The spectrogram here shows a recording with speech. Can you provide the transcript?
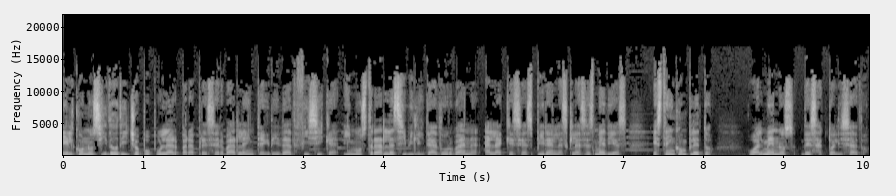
El conocido dicho popular para preservar la integridad física y mostrar la civilidad urbana a la que se aspira en las clases medias está incompleto, o al menos desactualizado.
